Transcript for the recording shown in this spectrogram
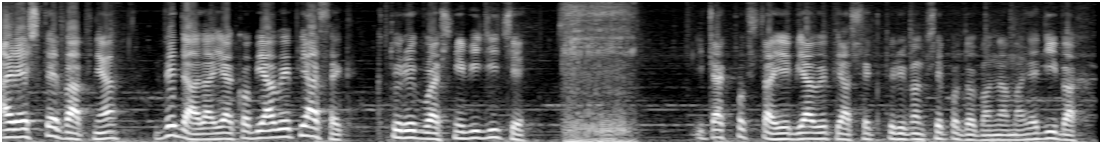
a resztę wapnia wydala jako biały piasek, który właśnie widzicie. I tak powstaje biały piasek, który Wam się podoba na Malediwach.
